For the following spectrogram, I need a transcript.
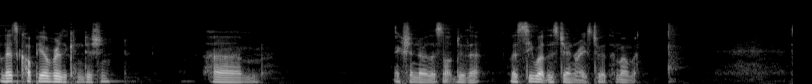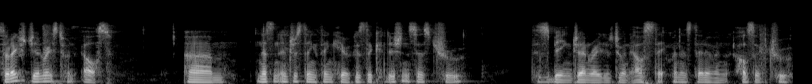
let's copy over the condition. Um, actually, no, let's not do that. Let's see what this generates to at the moment. So it actually generates to an else. Um, that's an interesting thing here because the condition says true. This is being generated to an else statement instead of an else if true.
